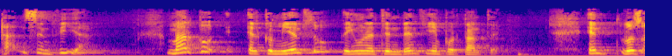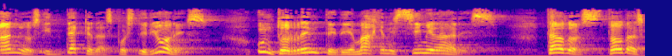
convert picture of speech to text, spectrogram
tan sencilla marcó el comienzo de una tendencia importante. En los años y décadas posteriores, un torrente de imágenes similares todas, todas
